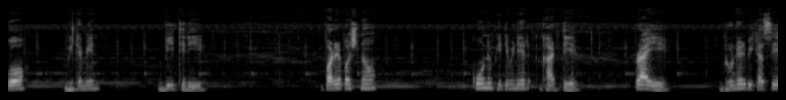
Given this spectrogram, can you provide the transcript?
গো, ভিটামিন বি থ্রি। পরের প্রশ্ন কোন ভিটামিনের ঘাটতি প্রায় ভ্রূণের বিকাশে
